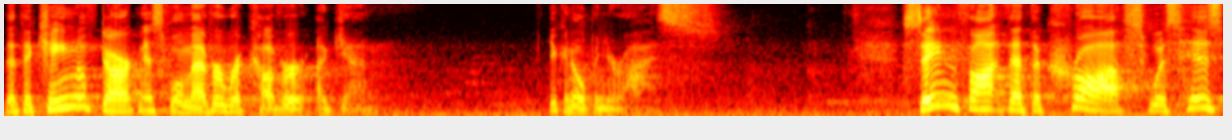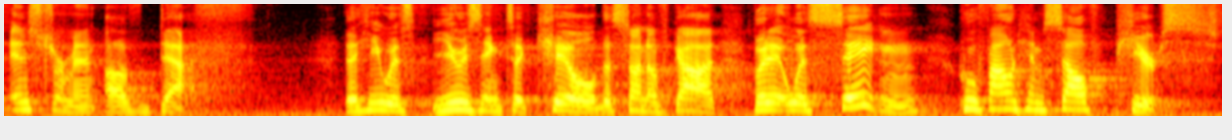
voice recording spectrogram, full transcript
that the kingdom of darkness will never recover again. You can open your eyes. Satan thought that the cross was his instrument of death, that he was using to kill the Son of God, but it was Satan who found himself pierced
